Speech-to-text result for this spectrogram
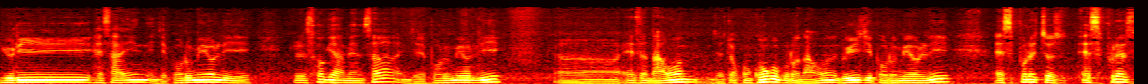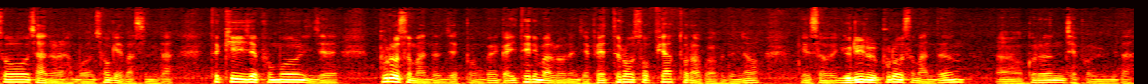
유리 회사인 이제 보르미올리를 소개하면서 이제 보르미올리 어, 에서 나온 이제 조금 고급으로 나온 루이지 보르미올리 에스프레소 에스프레소 잔을 한번 소개해 봤습니다. 특히 이 제품은 이제 불어서 만든 제품 그러니까 이태리 말로는 이제 베트로 소 피아토라고 하거든요. 그래서 유리를 불어서 만든 어, 그런 제품입니다.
